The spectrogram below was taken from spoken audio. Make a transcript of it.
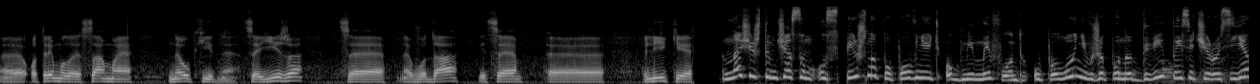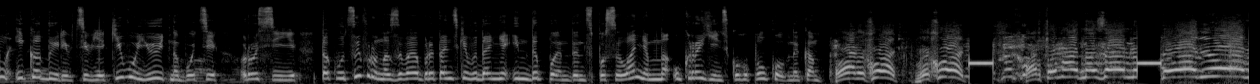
е, отримали саме необхідне: це їжа, це вода і це е, ліки. Наші ж тим часом успішно поповнюють обмінний фонд. У полоні вже понад дві тисячі росіян і кадирівців, які воюють на боці Росії. Таку цифру називає британське видання «Індепендент» з посиланням на українського полковника. А, виходь, виходь! Автомат на землю! Давай, бігом!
